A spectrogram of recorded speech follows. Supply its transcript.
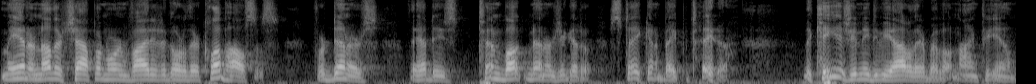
me and another chaplain were invited to go to their clubhouses for dinners. They had these 10 buck dinners. You get a steak and a baked potato. The key is you need to be out of there by about 9 p.m.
